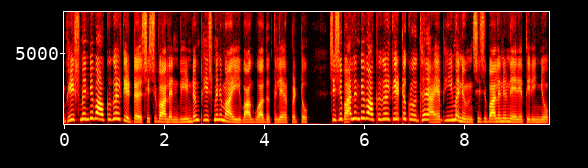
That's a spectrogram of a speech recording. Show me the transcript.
ഭീഷ്മന്റെ വാക്കുകൾ കേട്ട് ശിശുപാലൻ വീണ്ടും ഭീഷ്മനുമായി വാഗ്വാദത്തിലേർപ്പെട്ടു. ശിശുപാലന്റെ വാക്കുകൾ കേട്ട് ക്രുദ്ധനായ ഭീമനും ശിശുപാലനും നേരെ തിരിഞ്ഞു.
